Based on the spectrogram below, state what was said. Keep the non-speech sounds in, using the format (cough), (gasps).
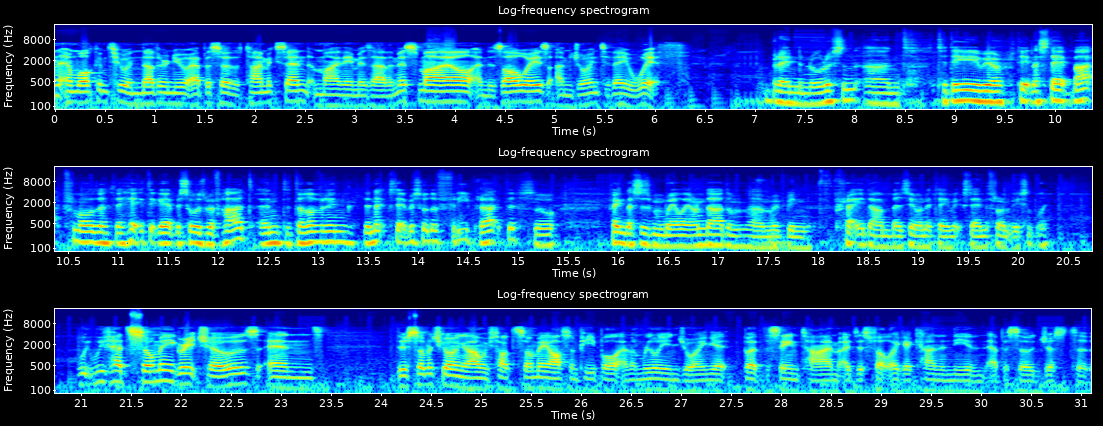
Everyone, and welcome to another new episode of Time Extend. My name is Adam Ismail, and as always, I'm joined today with. Brendan Norrison, and today we are taking a step back from all the, the hectic episodes we've had and delivering the next episode of Free Practice. So I think this has been well earned, Adam. Um, we've been pretty damn busy on the Time Extend front recently. We, we've had so many great shows, and there's so much going on. We've talked to so many awesome people, and I'm really enjoying it. But at the same time, I just felt like I kind of needed an episode just to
